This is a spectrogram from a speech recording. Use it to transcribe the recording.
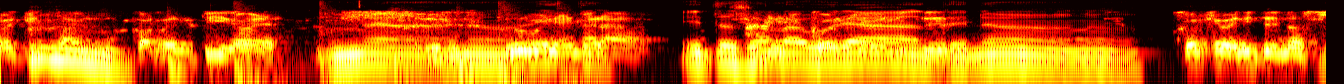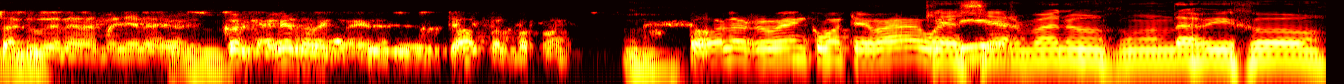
ver qué tan correntino es. no, no, Rubén estos, son Ay, laburantes, no, no. Jorge Benítez nos saludan a la mañana de hoy. Jorge, agárrame el, el teléfono, por favor. Hola Rubén, ¿cómo te va? ¿Qué haces, hermano? ¿Cómo andás, viejo?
